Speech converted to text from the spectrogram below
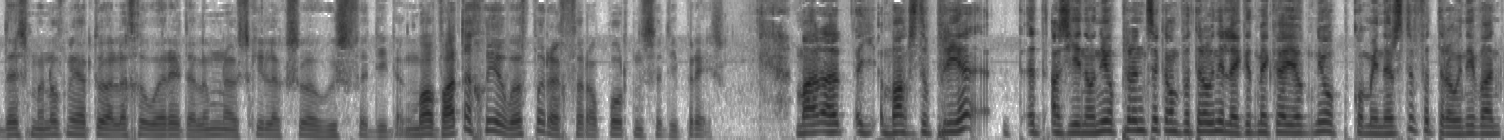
dis min of meer toe hulle gehoor het hulle nou skielik so hoes vir die ding. Maar wat 'n goeie hoofberig vir rapport in City Press. Maar uh, Max de Pre, as jy nou nie op prinse kan vertrou nie, lyk dit my kan jy ook nie op kommuniste vertrou nie want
